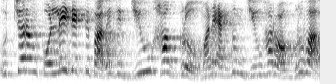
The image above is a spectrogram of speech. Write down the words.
উচ্চারণ করলেই দেখতে পাবে যে জিহ্বাগ্র মানে একদম জিহ্বার অগ্রভাগ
